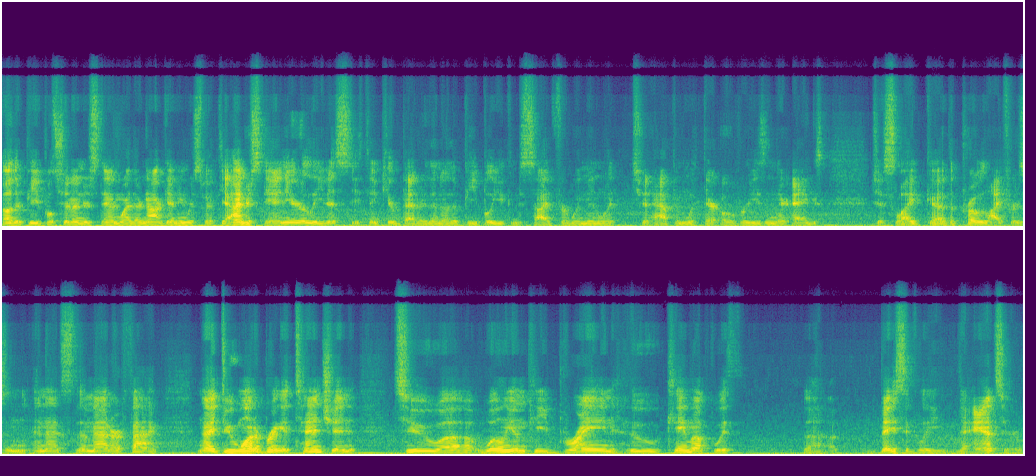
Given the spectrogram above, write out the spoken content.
other people should understand why they're not getting respect. Yeah, I understand you're elitist. You think you're better than other people. You can decide for women what should happen with their ovaries and their eggs, just like uh, the pro-lifers, and, and that's the matter of fact. Now, I do want to bring attention to uh, William P. Brane, who came up with uh, basically the answer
